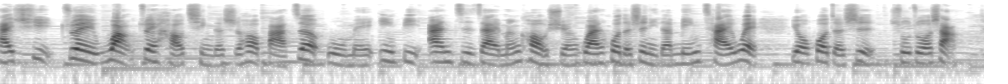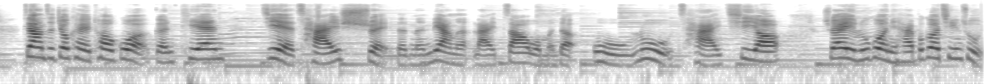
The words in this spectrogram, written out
财气最旺、最好请的时候，把这五枚硬币安置在门口玄关，或者是你的明财位，又或者是书桌上，这样子就可以透过跟天借财水的能量呢，来招我们的五路财气哦。所以，如果你还不够清楚，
